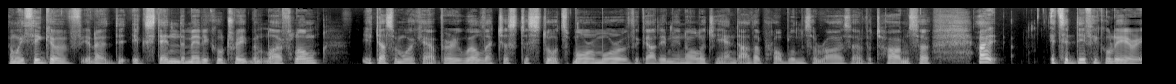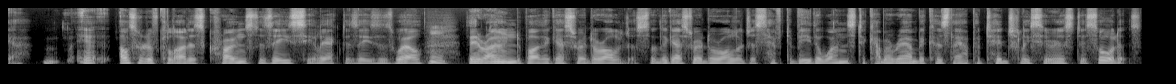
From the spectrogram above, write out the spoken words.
And we think of, you know, extend the medical treatment lifelong. It doesn't work out very well. That just distorts more and more of the gut immunology, and other problems arise over time. So, I, it's a difficult area. Ulcerative colitis, Crohn's disease, celiac disease as well, mm. they're owned by the gastroenterologists. So the gastroenterologists have to be the ones to come around because they are potentially serious disorders.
